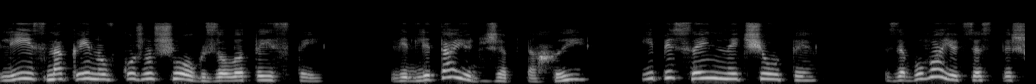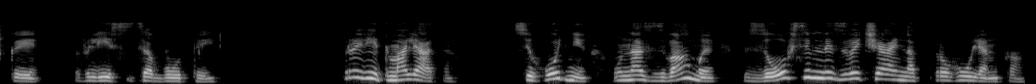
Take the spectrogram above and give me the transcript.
Ліс накинув кожушок золотистий. Відлітають вже птахи, і пісень не чути. Забуваються стежки в ліс забутий. Привіт, малята! Сьогодні у нас з вами зовсім незвичайна прогулянка.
